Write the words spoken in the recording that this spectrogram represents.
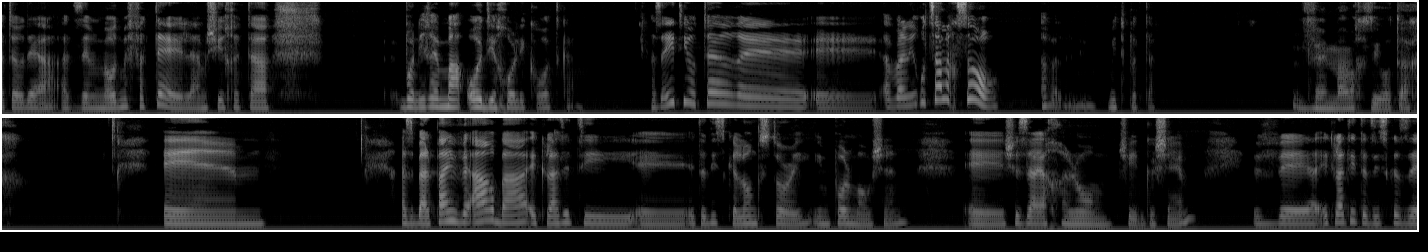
אתה יודע, אז זה מאוד מפתה להמשיך את ה... בוא נראה מה עוד יכול לקרות כאן. אז הייתי יותר... אה, אה, אבל אני רוצה לחזור, אבל אני מתפתה. ומה מחזיר אותך? אמ, אז ב-2004 הקלטתי uh, את הדיסק ה-Long Story עם פול מוטיאן, uh, שזה היה חלום שהתגשם, והקלטתי את הדיסק הזה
